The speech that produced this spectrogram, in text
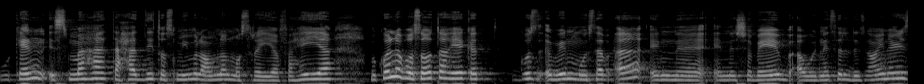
وكان اسمها تحدي تصميم العملة المصرية فهي بكل بساطة هي كانت جزء من مسابقة إن إن الشباب أو الناس ال designers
